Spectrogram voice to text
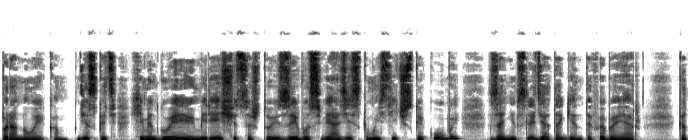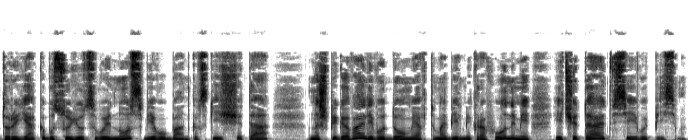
параноиком, дескать, Хемингуэю мерещится, что из-за его связей с коммунистической Кубой за ним следят агенты ФБР, которые якобы суют свой нос в его банковские счета, нашпиговали его дом и автомобиль микрофонами и читают все его письма.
